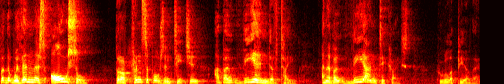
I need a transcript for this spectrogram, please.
but that within this also there are principles and teaching about the end of time and about the Antichrist who will appear then.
